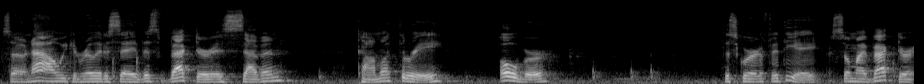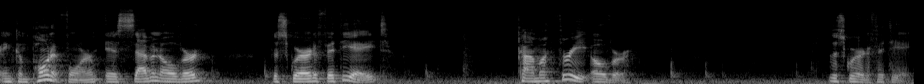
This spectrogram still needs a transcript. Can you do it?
So now we can really just say this vector is 7 comma 3 over the square root of 58. So my vector in component form is 7 over the square root of 58, comma 3 over the square root of 58.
